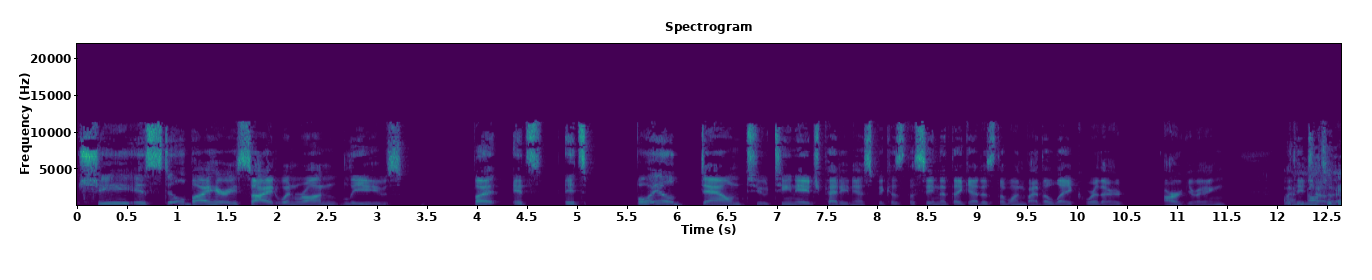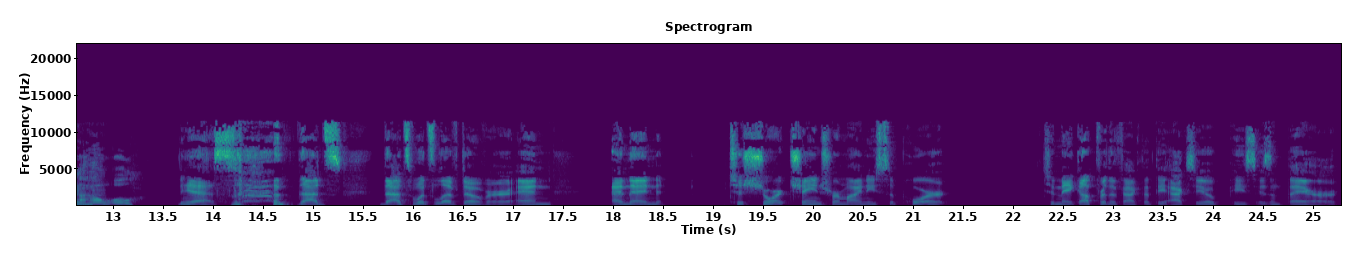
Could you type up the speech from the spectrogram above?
she is still by Harry's side when Ron leaves, but it's it's boiled down to teenage pettiness because the scene that they get is the one by the lake where they're arguing with I'm each not other. an owl. Yes. that's that's what's left over. And and then to shortchange Hermione's support to make up for the fact that the Accio piece isn't there,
